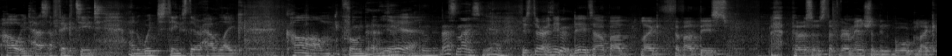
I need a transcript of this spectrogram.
how it has affected and which things there have like calm From that. Yeah. Yeah. From that. That's nice. yeah Is there That's any good. data about like about these persons that were mentioned in the book? Like,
